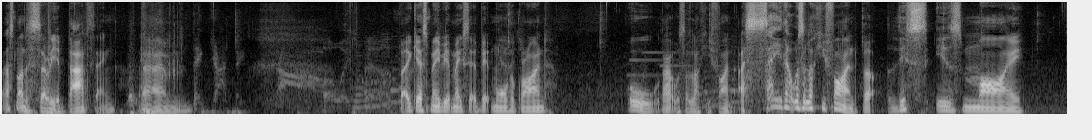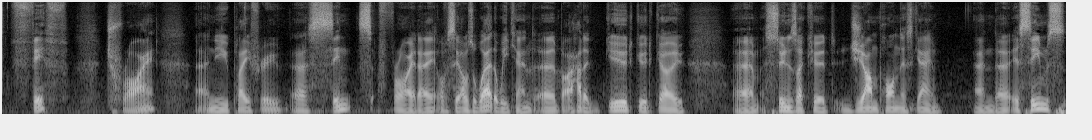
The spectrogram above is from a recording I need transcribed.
that's not necessarily a bad thing. Um, but I guess maybe it makes it a bit more of a grind. Oh, that was a lucky find. I say that was a lucky find, but this is my fifth try a new playthrough uh, since Friday. Obviously, I was away at the weekend, uh, but I had a good, good go um, as soon as I could jump on this game. And uh, it seems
